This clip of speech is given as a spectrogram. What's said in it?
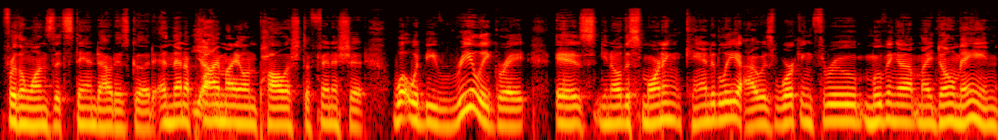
for the ones that stand out as good and then apply yeah. my own polish to finish it. What would be really great is, you know, this morning, candidly, I was working through moving a, my domain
